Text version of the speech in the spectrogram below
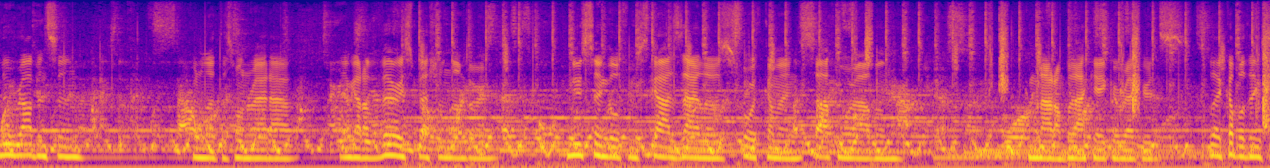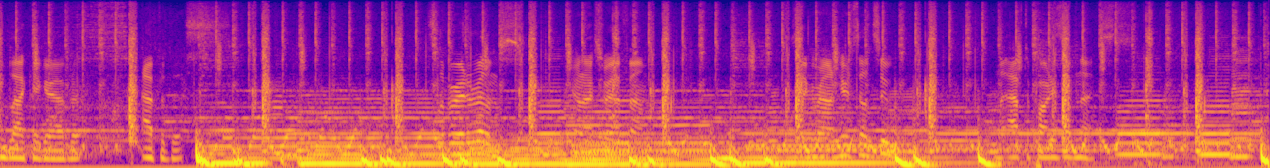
Lou, Robinson. Gonna let this one ride out. And got a very special number. New single from Scott Xylo's forthcoming sophomore album. Coming out on Blackacre Records. Play a couple things from Blackacre after, after this. It's Liberated Rhythms. On X-Ray FM. Stick around here till 2. The after party's up next.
